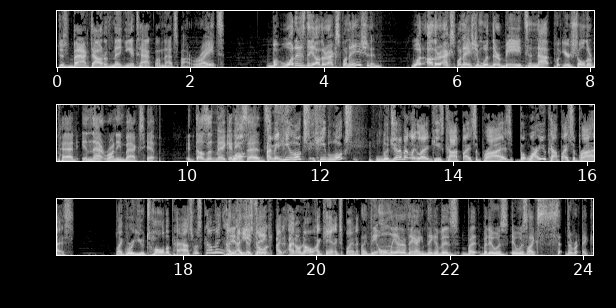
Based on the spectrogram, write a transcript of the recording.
just backed out of making a tackle on that spot, right? But what is the other explanation? What other explanation would there be to not put your shoulder pad in that running back's hip? It doesn't make any Well, sense. I mean, he looks he looks legitimately like he's caught by surprise. But why are you caught by surprise? Like, were you told a pass was coming? I, I just think- don't. I, I don't know. I can't explain it. like the only other thing I can think of is, but but it was it was like the like,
